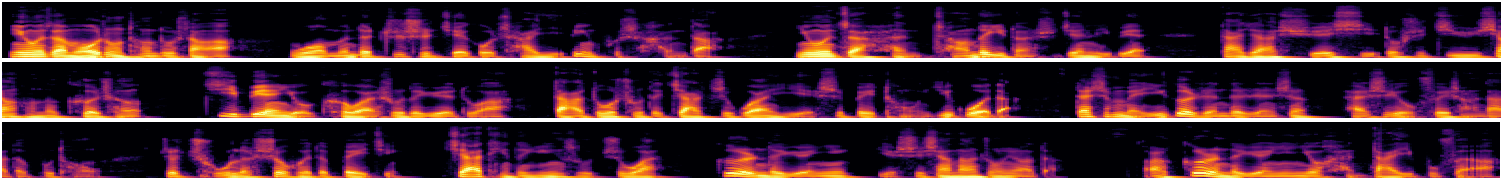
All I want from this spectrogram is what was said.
因为在某种程度上啊，我们的知识结构差异并不是很大，因为在很长的一段时间里边，大家学习都是基于相同的课程。即便有课外书的阅读啊，大多数的价值观也是被统一过的。但是每一个人的人生还是有非常大的不同。这除了社会的背景、家庭的因素之外，个人的原因也是相当重要的。而个人的原因有很大一部分啊，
